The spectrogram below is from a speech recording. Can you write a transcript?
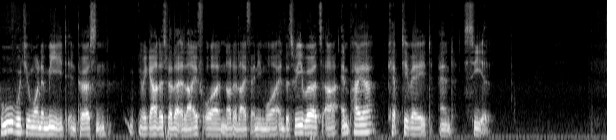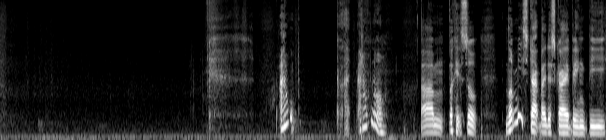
who would you want to meet in person, regardless whether alive or not alive anymore? And the three words are empire, captivate, and seal. I don't. I, I don't know. Um. Okay. So, let me start by describing the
